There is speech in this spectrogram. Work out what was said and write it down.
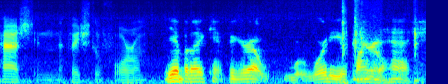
hash in the FH2 forum. Yeah, but I can't figure out wh- where do you find the hash.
